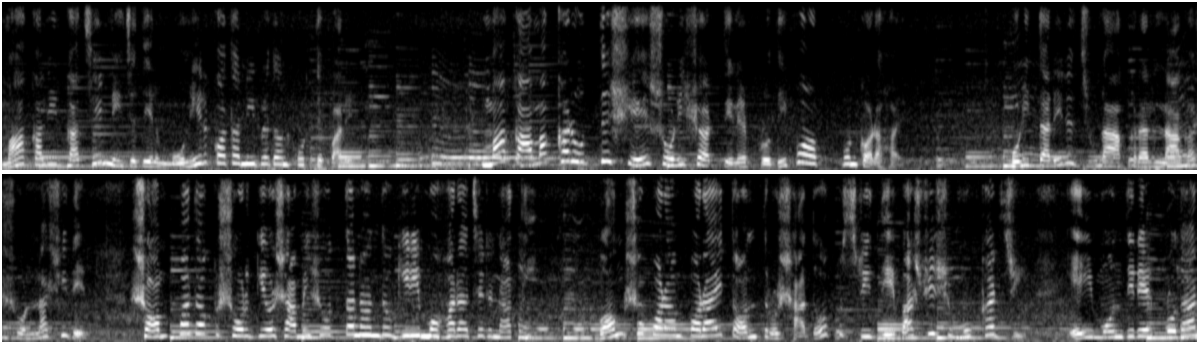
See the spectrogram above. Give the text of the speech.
মা কালীর কাছে নিজেদের মনের কথা নিবেদন করতে পারে মা কামাক্ষার উদ্দেশ্যে সরিষার তেলের প্রদীপও অর্পণ করা হয়। হরিদ্বারের জুনা আখড়ার নাগা সন্ন্যাসীদের সম্পাদক স্বর্গীয় স্বামী সত্যানন্দ গিরি মহারাজের নাতি, বংশ পরম্পরায় তন্ত্র সাধক শ্রী দেবাশিস মুখার্জি এই মন্দিরের প্রধান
